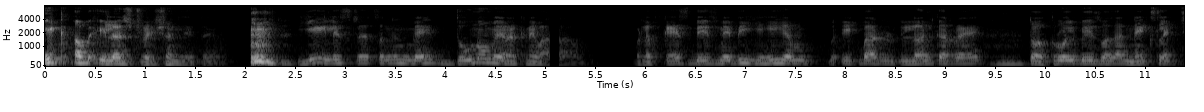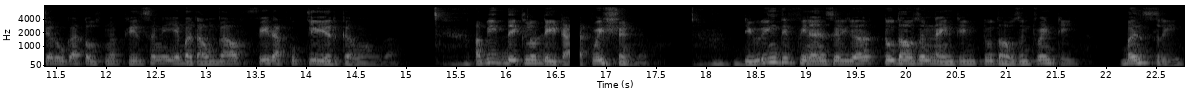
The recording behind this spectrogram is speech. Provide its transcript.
एक अब इलस्ट्रेशन लेते हैं। ये इलस्ट्रेशन में दोनों में रखने वाला हूँ। मतलब कैश बेस में भी यही हम एक बार लर्न कर रहे हैं। तो अक्रोल बेस वाला नेक्स्ट लेक्चर होगा तो उसमें फिर से मैं ये बताऊँगा और फिर आपको क्लियर करवाऊँगा। अभी देख लो डेटा क्वेश्चन में। During the financial year 2019-2020 Bansri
